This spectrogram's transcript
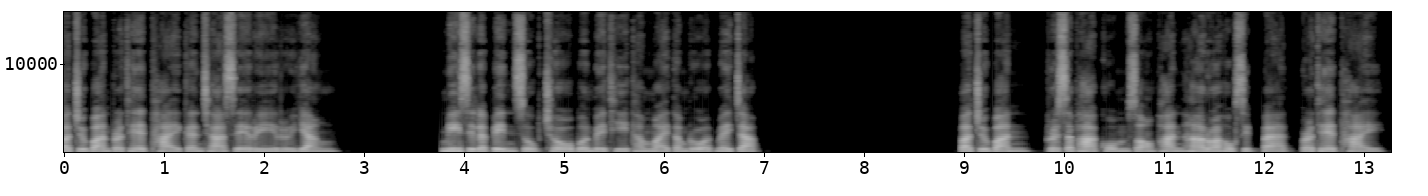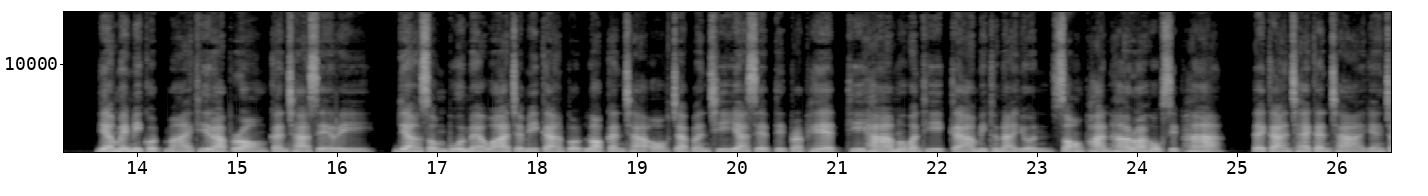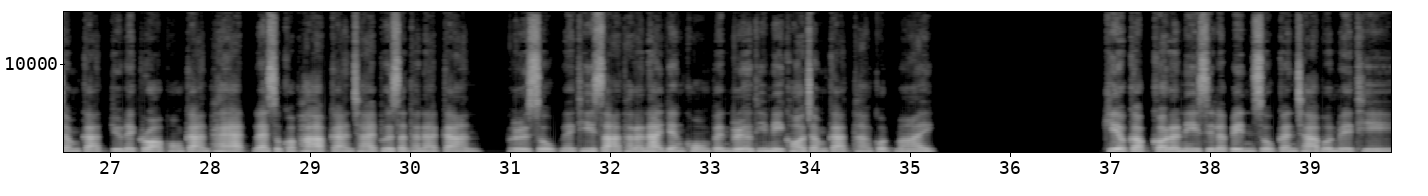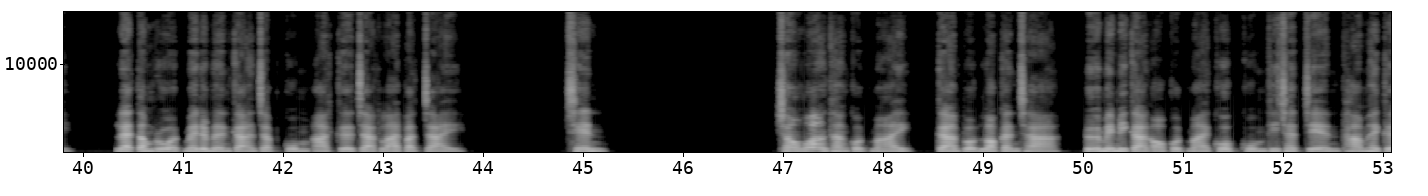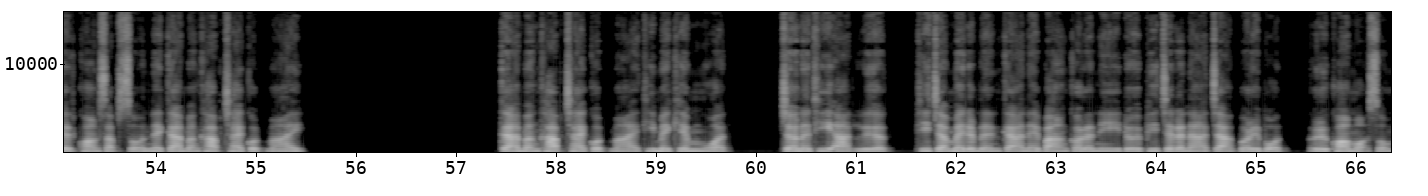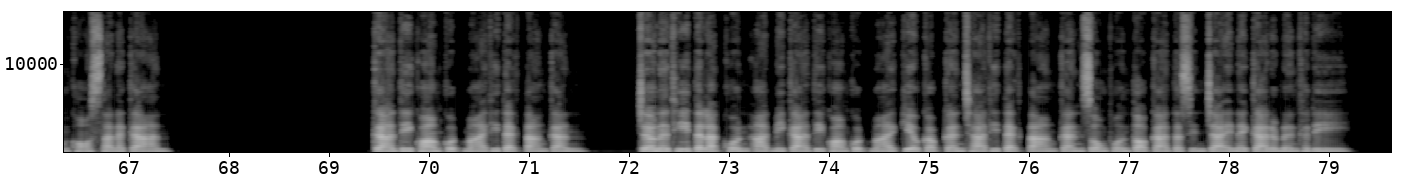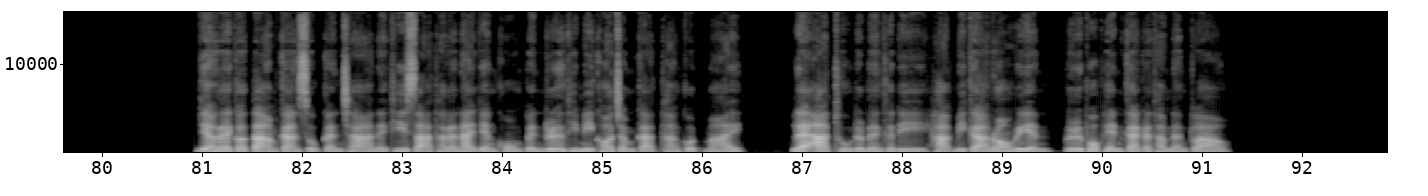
ปัจจุบันประเทศไทยกัญชาเสรีหรือยัง มีศิลปินสูบโชว์บนเวทีทำไมตำรวจไม่จับ ปัจจุบันพฤษภาคม 2568 ประเทศไทย ยังไม่มีกฎหมายที่รับรองกัญชาเสรี อย่างสมบูรณ์แม้ว่าจะมีการปลดล็อกกัญชาออกจากบัญชียาเสพติดประเภทที่ 5 เมื่อวันที่ 9 มิถุนายน 2565 แต่การใช้กัญชายังจำกัดอยู่ในกรอบของการแพทย์ และสุขภาพการใช้เพื่อสันทนาการ หรือสูบในที่สาธารณะยังคงเป็นเรื่องที่มีข้อจำกัดทางกฎหมาย เกี่ยวกับกรณีศิลปินสูบกัญชาบนเวที และตำรวจไม่ดำเนินการจับกลุ่มอาจเกิดจากหลายปัจจัย เช่น ช่องว่างทางกฎหมาย การปลดล็อกกัญชา โดยไม่มีการออกกฎหมายควบคุมที่ชัดเจนทำให้เกิดความสับสนในการบังคับใช้กฎหมาย การบังคับใช้กฎหมายที่ไม่เข้มงวด เจ้าหน้าที่อาจเลือกที่จะไม่ดำเนินการในบางกรณีโดยพิจารณาจากบริบท หรือความเหมาะสมของสถานการณ์ การตีความกฎหมายที่แตกต่างกัน เจ้าหน้าที่แต่ละคนอาจมีการตีความกฎหมายเกี่ยวกับกัญชาที่แตกต่างกันส่งผลต่อการตัดสินใจในการดำเนินคดี อย่างไรก็ตามการสูบกัญชาในที่สาธารณะยังคงเป็นเรื่องที่มีข้อจำกัดทางกฎหมาย และอาจถูกดำเนินคดีหากมีการร้องเรียน หรือพบเห็นการกระทำดังกล่าว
